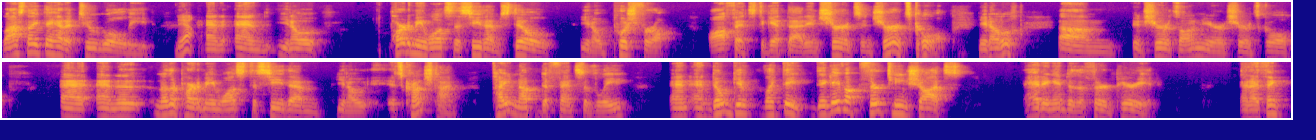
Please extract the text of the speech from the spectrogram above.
Last night they had a two goal lead. Yeah. And and you know part of me wants to see them still you know push for offense to get that insurance insurance goal you know um insurance on your insurance goal. And, and the, another part of me wants to see them you know it's crunch time. Tighten up defensively and and don't give like they they gave up 13 shots heading into the third period. And i think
